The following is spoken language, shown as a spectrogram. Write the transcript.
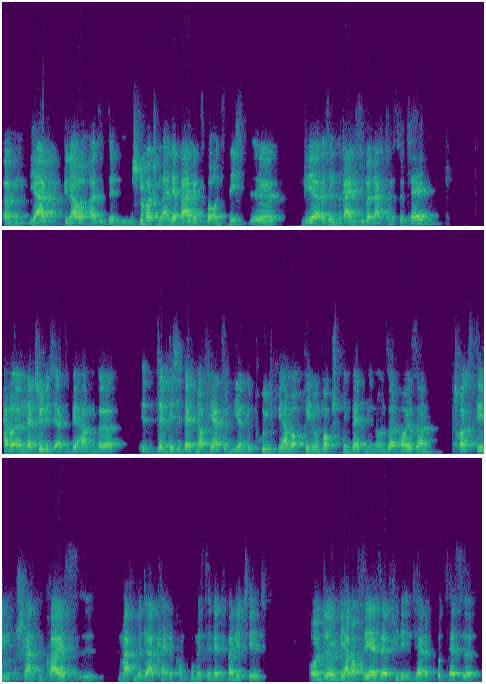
Ähm, ja, genau. Also den Schlummertrunk an der Bar gibt es bei uns nicht. Äh, wir sind ein reines Übernachtungshotel. Aber ähm, natürlich, also wir haben äh, sämtliche Betten auf Herz und Nieren geprüft. Wir haben auch Premium-Box-Springbetten in unseren Häusern. Trotzdem schlanken Preis äh, machen wir da keine Kompromisse in der Qualität. Und äh, wir haben auch sehr, sehr viele interne Prozesse,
